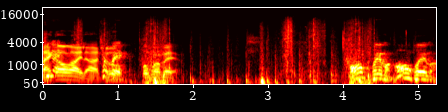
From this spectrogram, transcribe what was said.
လိုင်းကောင်းလိုက်လားတို့ပုံမှန်ပဲဟောခွဲမှာဟောခွဲမှာ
